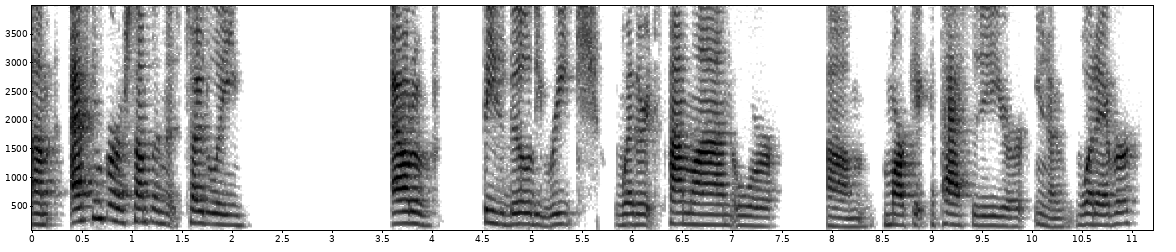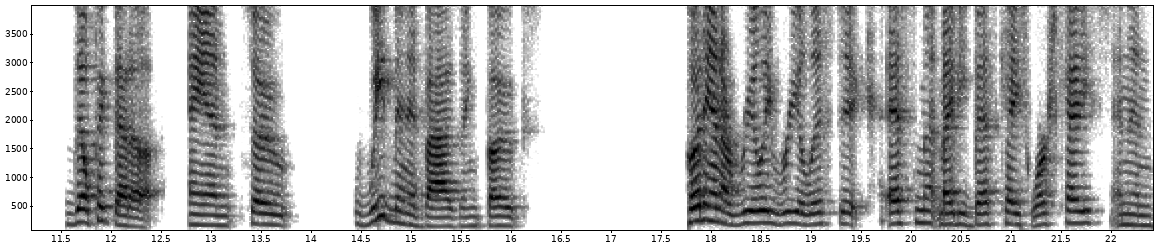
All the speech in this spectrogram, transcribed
um, asking for something that's totally out of feasibility reach, whether it's timeline or um, market capacity or you know whatever, they'll pick that up. And so we've been advising folks put in a really realistic estimate, maybe best case, worst case, and then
